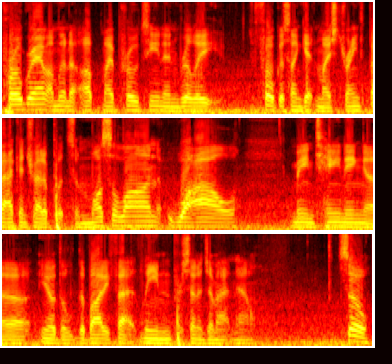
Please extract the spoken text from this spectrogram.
program, I'm going to up my protein and really focus on getting my strength back and try to put some muscle on while maintaining, uh, you know, the, the body fat lean percentage I'm at now. So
